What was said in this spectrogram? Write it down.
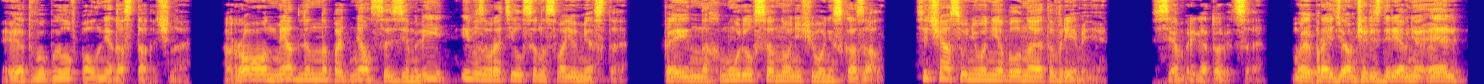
Этого было вполне достаточно. Рон медленно поднялся с земли и возвратился на свое место. Тейн нахмурился, но ничего не сказал. Сейчас у него не было на это времени. Всем приготовиться. Мы пройдем через деревню Эль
